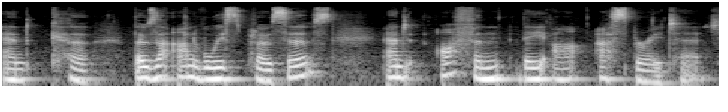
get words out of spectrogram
and k. Those are unvoiced plosives, and often they are aspirated.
